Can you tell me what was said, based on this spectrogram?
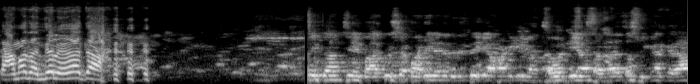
कामा धंद्याला आहे आता या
